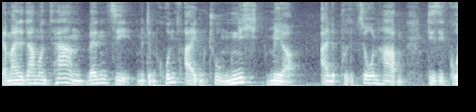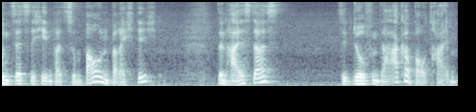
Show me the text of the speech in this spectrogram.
Ja, meine Damen und Herren, wenn Sie mit dem Grundeigentum nicht mehr eine Position haben, die sie grundsätzlich jedenfalls zum Bauen berechtigt, dann heißt das, sie dürfen da Ackerbau treiben.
